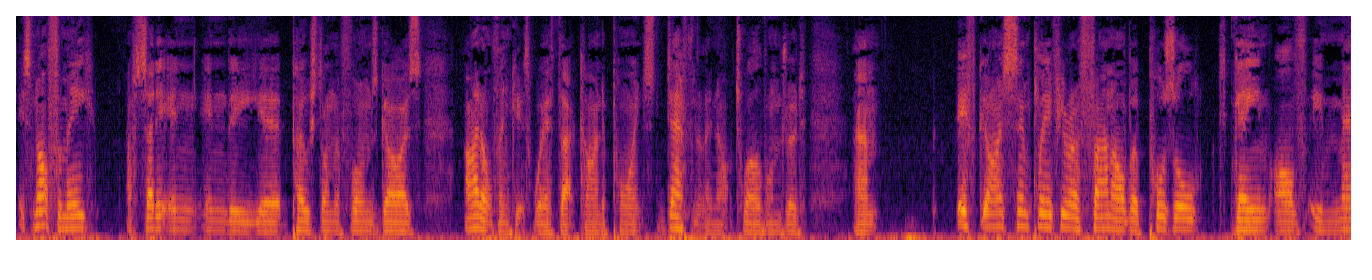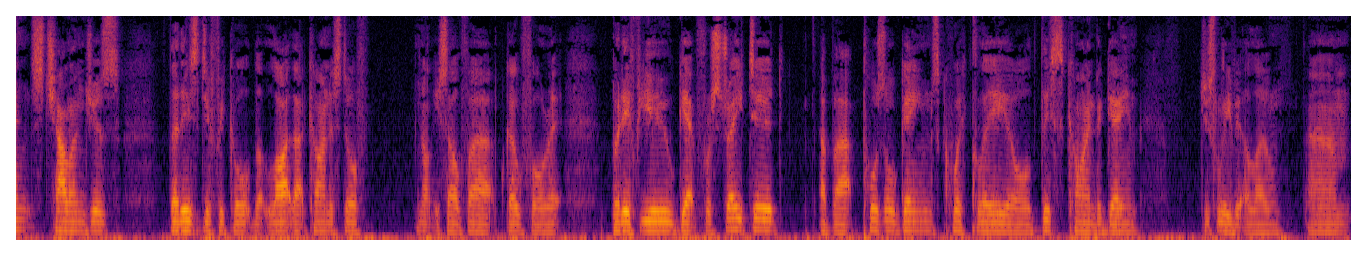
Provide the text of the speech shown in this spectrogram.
it's not for me. I've said it in in the uh, post on the forums, guys. I don't think it's worth that kind of points. Definitely not 1200. Um, if guys, simply if you're a fan of a puzzle game of immense challenges that is difficult, that like that kind of stuff, knock yourself out, go for it. But if you get frustrated about puzzle games quickly or this kind of game, just leave it alone. Um,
